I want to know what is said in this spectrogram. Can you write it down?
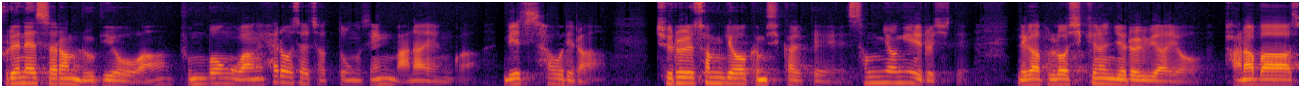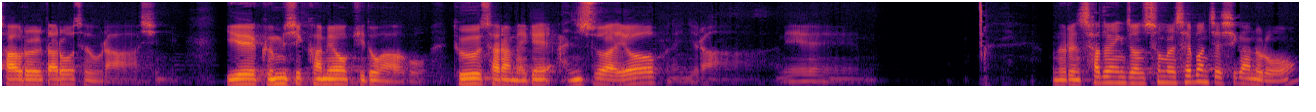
구레네 사람 루기오와 분봉 왕 헤롯의 젖동생 마나엔과 및 사울이라 주를 섬겨 금식할 때 성령이 이르시되 내가 불러 시키는 일을 위하여 바나바 사울을 따로 세우라 하시니 이에 금식하며 기도하고 두 사람에게 안수하여 보내니라 아멘. 오늘은 사도행전 23번째 시간으로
